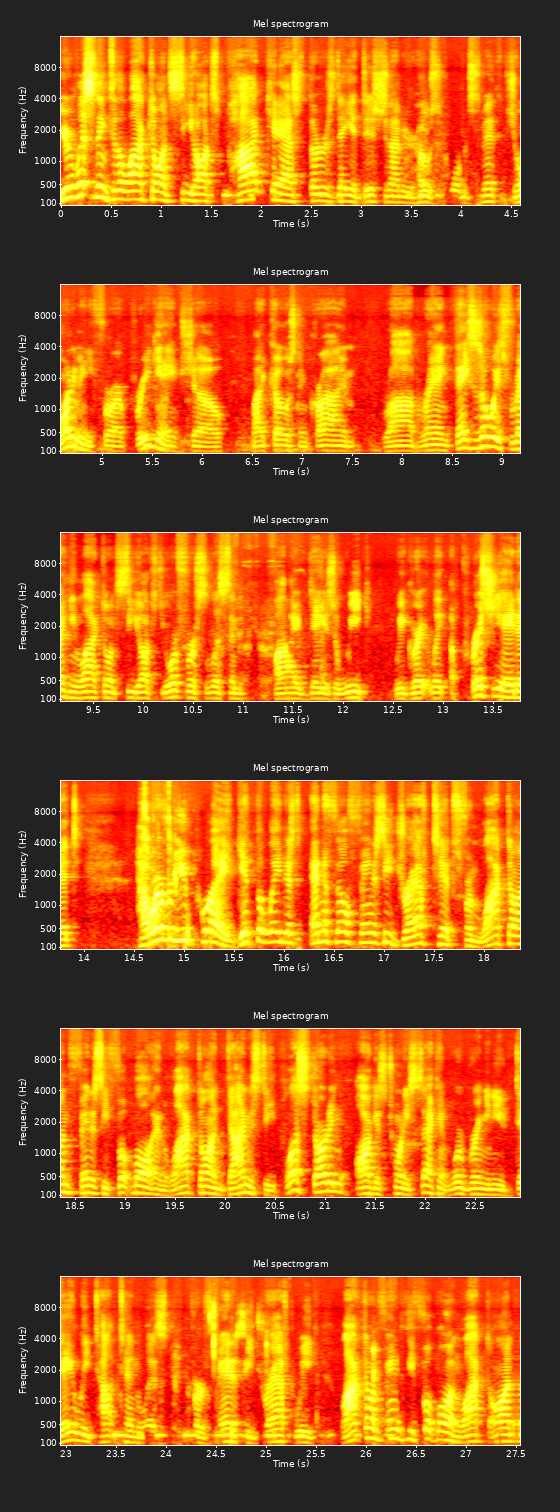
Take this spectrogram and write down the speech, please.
You're listening to the Locked On Seahawks podcast Thursday edition. I'm your host, Corbin Smith. Joining me for our pregame show, my co-host in crime, Rob Rang. Thanks as always for making Locked On Seahawks your first listen five days a week. We greatly appreciate it. However, you play, get the latest NFL fantasy draft tips from Locked On Fantasy Football and Locked On Dynasty. Plus, starting August 22nd, we're bringing you daily top 10 lists for fantasy draft week. Locked On Fantasy Football and Locked On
